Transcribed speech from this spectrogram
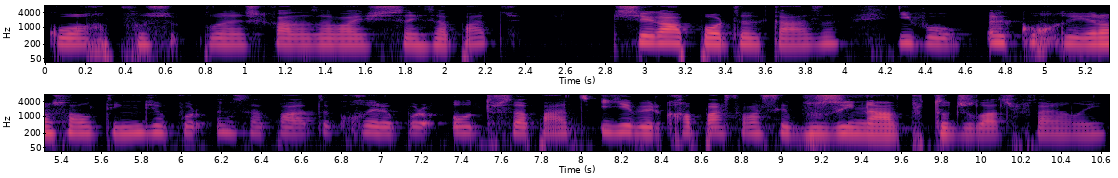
corro pelas, pelas escadas abaixo sem sapatos, chego à porta de casa e vou a correr aos saltinhos, a pôr um sapato, a correr a pôr outro sapato e a ver que o rapaz estava a ser buzinado por todos os lados por estar ali.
